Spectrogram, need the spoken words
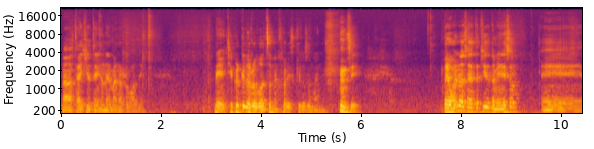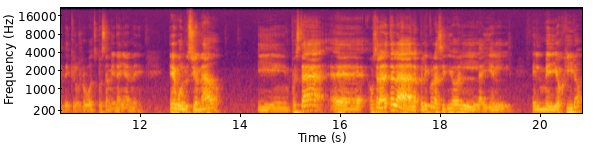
No, está chido tener un hermano robot, güey. De hecho, creo que los robots son mejores que los humanos. sí. Pero bueno, o sea, está chido también eso. eh, de que los robots pues también hayan eh, evolucionado. Y pues está... eh, o sea, la neta la, la película sí dio el, ahí el, el medio giro.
